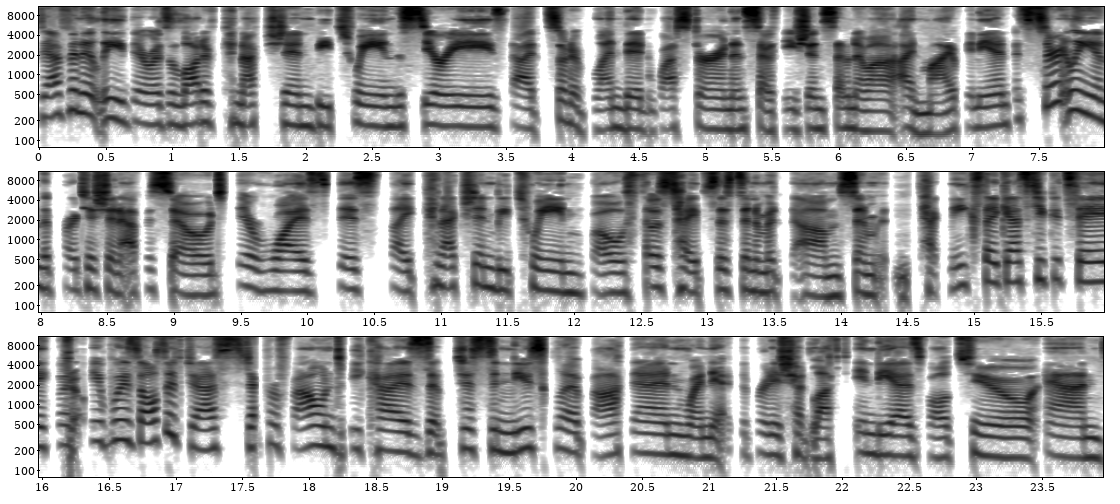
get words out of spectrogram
definitely there was a lot of connection between the series that sort of blended Western and South Asian cinema, in my opinion. Certainly in the partition episode, there was this like connection between both those types of cinema, um, cinema techniques, I guess you could say. But it was also just profound because just a news clip back then when the British had left India as well too, and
